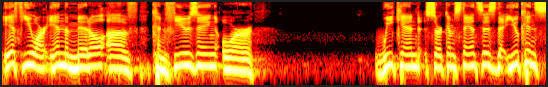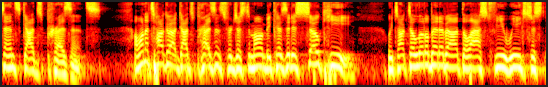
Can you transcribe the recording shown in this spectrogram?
if you are in the middle of confusing or weakened circumstances, that you can sense God's presence. I want to talk about God's presence for just a moment because it is so key. We talked a little bit about the last few weeks, just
